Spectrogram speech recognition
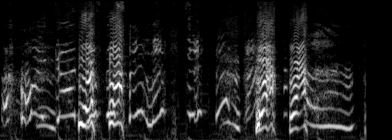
my god, I lifted!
